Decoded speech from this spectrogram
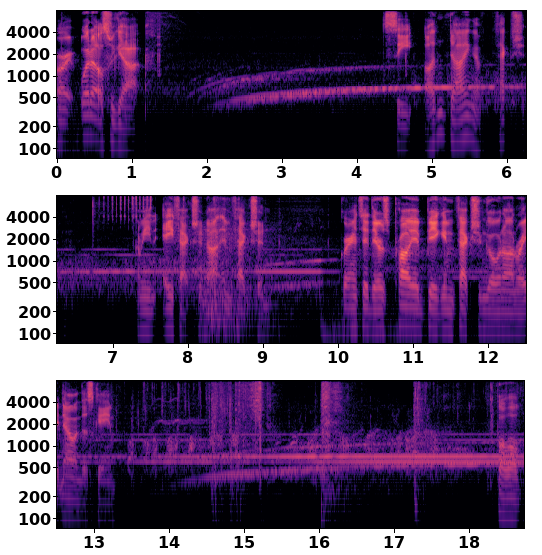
Alright, what else we got? Let's see, undying affection. I mean, affection, not infection. Granted, there's probably a big infection going on right now in this game. But, well,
